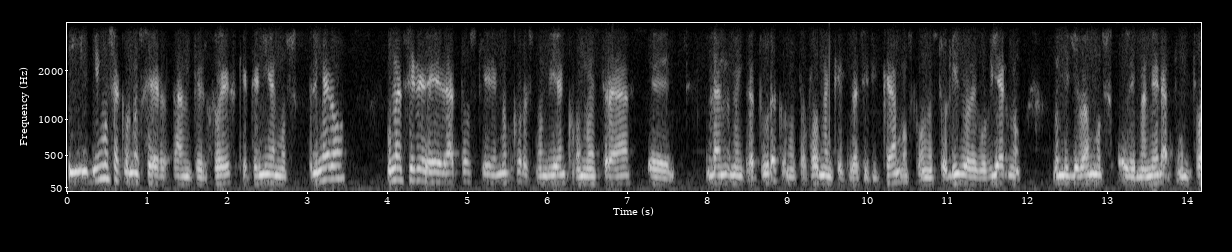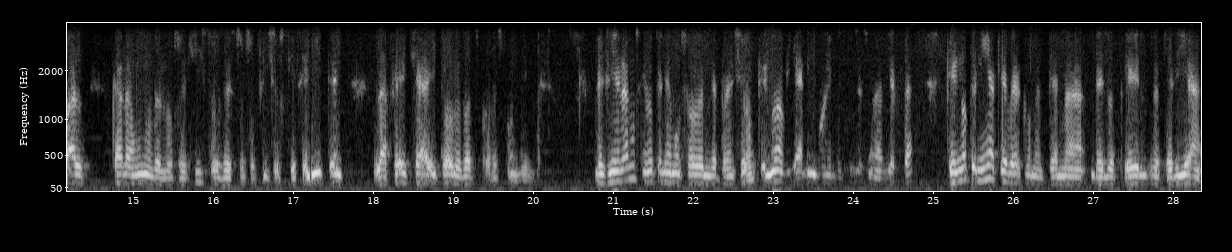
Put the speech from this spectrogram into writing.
y dimos a conocer ante el juez que teníamos primero una serie de datos que no correspondían con nuestra eh, la nomenclatura, con nuestra forma en que clasificamos, con nuestro libro de gobierno donde llevamos de manera puntual cada uno de los registros de estos oficios que se emiten, la fecha y todos los datos correspondientes. Le señalamos que no teníamos orden de aprehensión, que no había ninguna investigación abierta, que no tenía que ver con el tema de lo que él refería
